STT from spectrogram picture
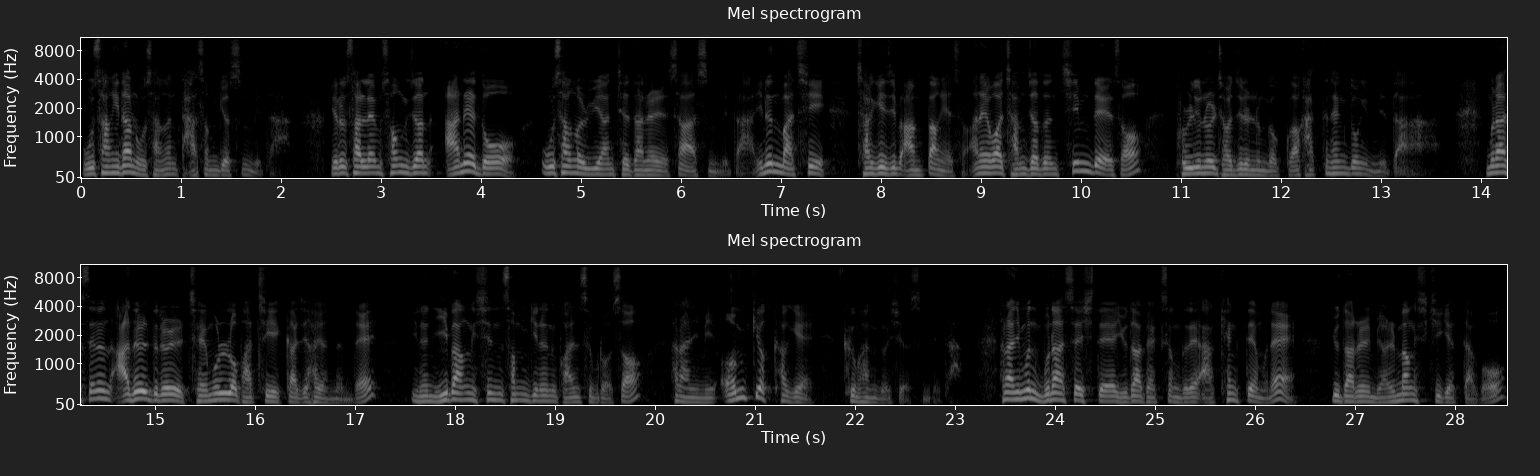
우상이란 우상은 다 섬겼습니다. 예루살렘 성전 안에도 우상을 위한 재단을 쌓았습니다. 이는 마치 자기 집 안방에서 아내와 잠자던 침대에서 불륜을 저지르는 것과 같은 행동입니다. 문하세는 아들들을 제물로 바치기까지 하였는데 이는 이방신 섬기는 관습으로서 하나님이 엄격하게 금한 것이었습니다. 하나님은 문하세 시대의 유다 백성들의 악행 때문에 유다를 멸망시키겠다고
